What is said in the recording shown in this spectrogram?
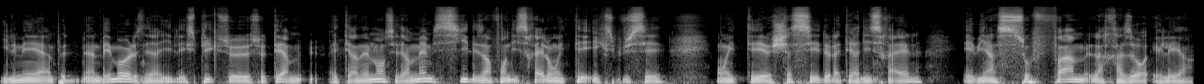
il met un peu un bémol, c'est-à-dire il explique ce, terme éternellement, c'est-à-dire même si les enfants d'Israël ont été expulsés, ont été chassés de la terre d'Israël, eh bien, sauf femme, la chazor et Léa.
